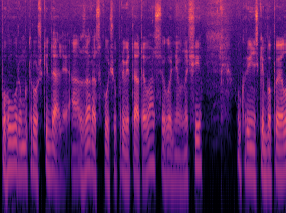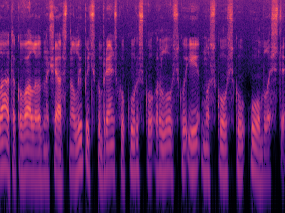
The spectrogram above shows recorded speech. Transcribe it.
поговоримо трошки далі. А зараз хочу привітати вас сьогодні вночі. Українські БПЛА атакували одночасно Липецьку, Брянську, Курську, Орловську і Московську області.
